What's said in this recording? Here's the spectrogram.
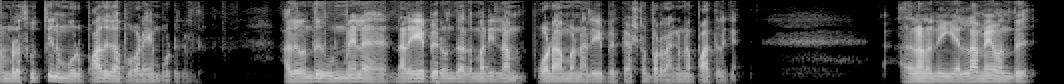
நம்மளை சுற்றி நம்ம ஒரு பாதுகாப்பு வளையம் போட்டுக்கிறது. அது வந்து உண்மையில் நிறைய பேர் வந்து அது மாதிரிலாம் போடாமல் நிறைய பேர் கஷ்டப்படுறாங்க நான் பார்த்துருக்கேன். அதனால் நீங்கள் எல்லாமே வந்து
